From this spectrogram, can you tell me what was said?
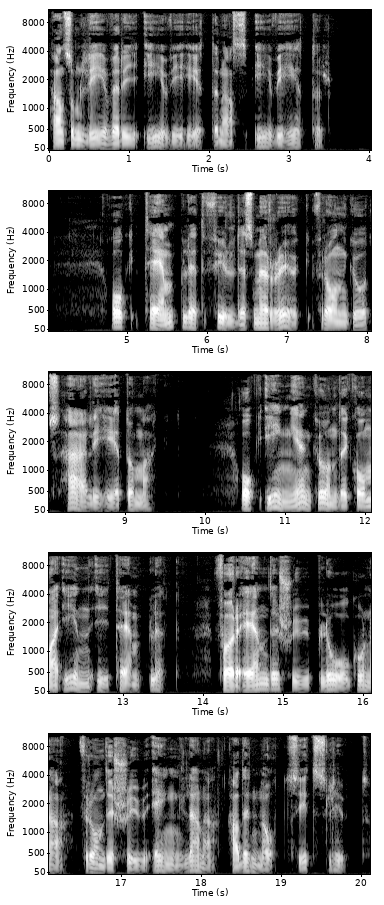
han som lever i evigheternas evigheter. Och templet fylldes med rök från Guds härlighet och makt. Och ingen kunde komma in i templet förrän de sju plågorna från de sju änglarna hade nått sitt slut.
